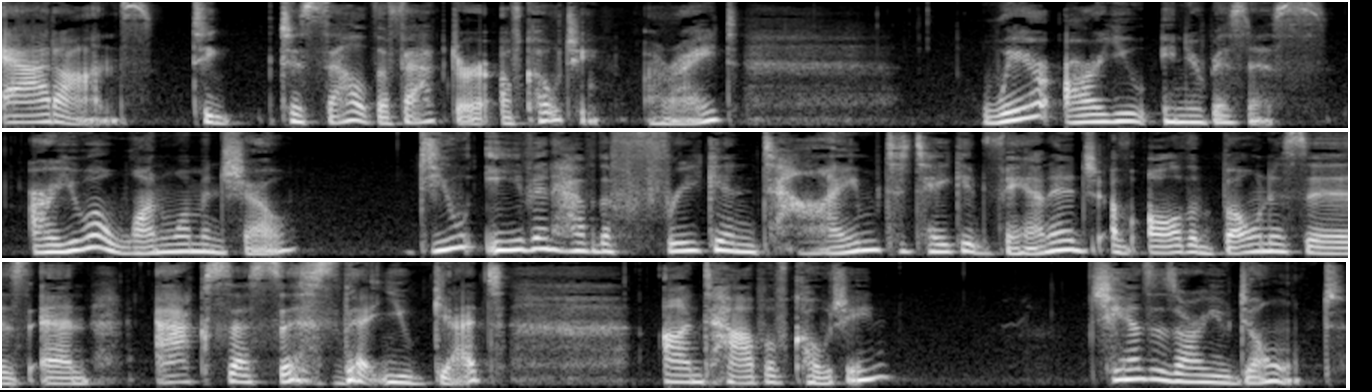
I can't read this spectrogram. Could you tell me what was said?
add ons to, to sell the factor of coaching. All right. Where are you in your business? Are you a one woman show? Do you even have the freaking time to take advantage of all the bonuses and accesses that you get? On top of coaching? Chances are you don't.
